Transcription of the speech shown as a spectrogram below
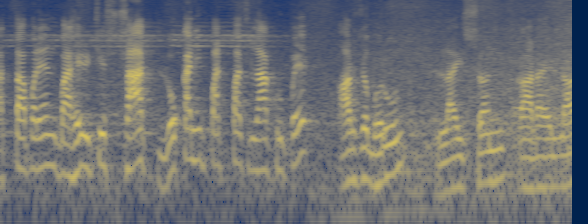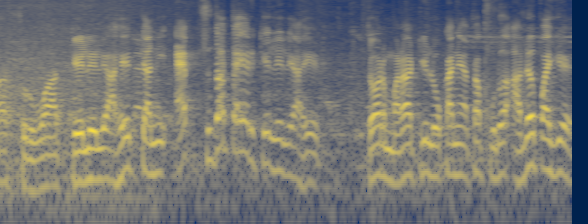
आत्तापर्यंत बाहेरचे सात लोकांनी पाच पाच लाख रुपये अर्ज भरून लायसन काढायला सुरुवात केलेली आहे. त्यांनी ॲपसुद्धा तयार केलेले आहेत. तर मराठी लोकांनी आता पुढं आलं पाहिजे.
